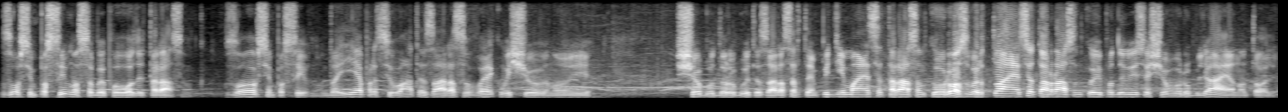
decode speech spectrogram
Зовсім пасивно себе поводить Тарасенко. Зовсім пасивно. Дає працювати зараз Веквичу. Ну і що буде робити зараз Артем? Піднімається Тарасенко, розвертається Тарасенко і подивіться, що виробляє Анатолій.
